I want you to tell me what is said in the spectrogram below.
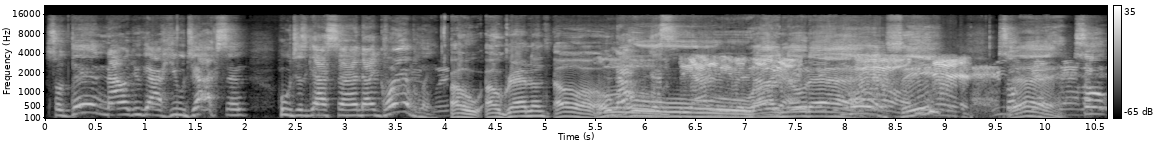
So then now you got Hue Jackson who just got signed at Grambling. Oh, oh, Grambling. Oh, oh, Now oh, it's- See, I didn't know I that. know that. Yeah. See, Yeah. So- Yeah. So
